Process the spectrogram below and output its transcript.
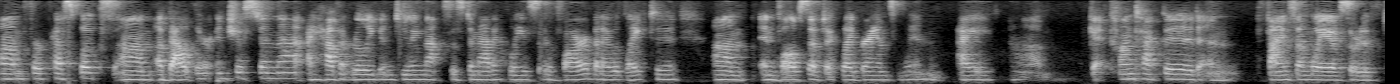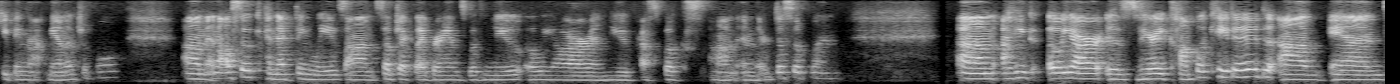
um, for Pressbooks um, about their interest in that. I haven't really been doing that systematically so far, but I would like to um, involve subject librarians when I um, get contacted and find some way of sort of keeping that manageable. Um, and also connecting liaison subject librarians with new OER and new Pressbooks um, in their discipline. Um, I think OER is very complicated um, and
